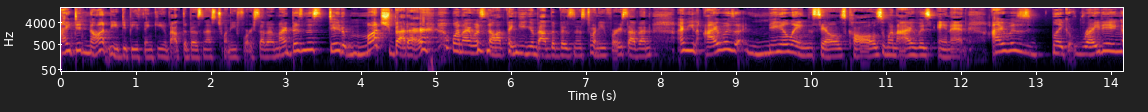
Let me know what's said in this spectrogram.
I did not need to be thinking about the business 24 7. My business did much better when I was not thinking about the business 24 7. I mean, I was nailing sales calls when I was in it. I was like writing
